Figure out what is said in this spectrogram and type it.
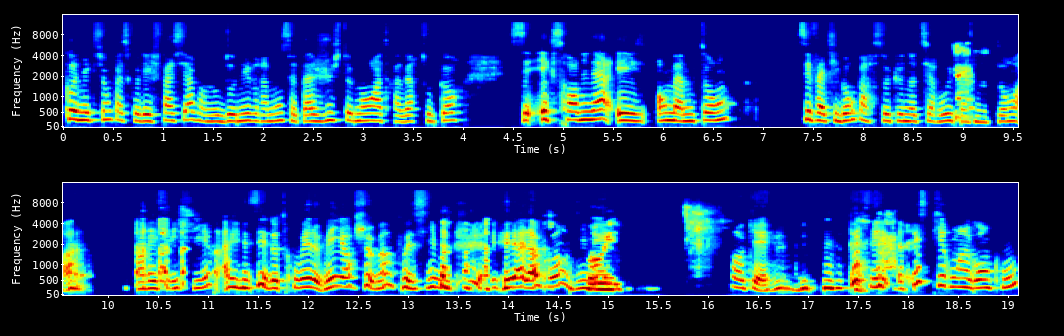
connexion? Parce que les fascias vont nous donner vraiment cet ajustement à travers tout le corps. C'est extraordinaire et en même temps, c'est fatigant parce que notre cerveau il passe notre temps à, à réfléchir, à essayer de trouver le meilleur chemin possible et à la fois on dit mais... ok, respirons un grand coup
